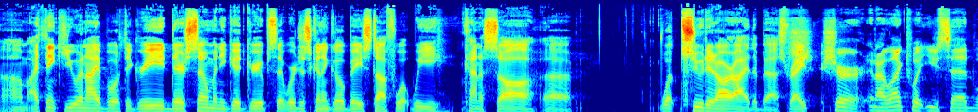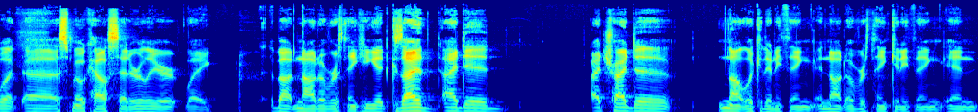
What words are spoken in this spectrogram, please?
um, i think you and i both agreed there's so many good groups that we're just going to go based off what we kind of saw uh, what suited our eye the best right Sure. And I liked what you said, what uh, Smokehouse said earlier, like about not overthinking it. Because I, I did, I tried to not look at anything and not overthink anything and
